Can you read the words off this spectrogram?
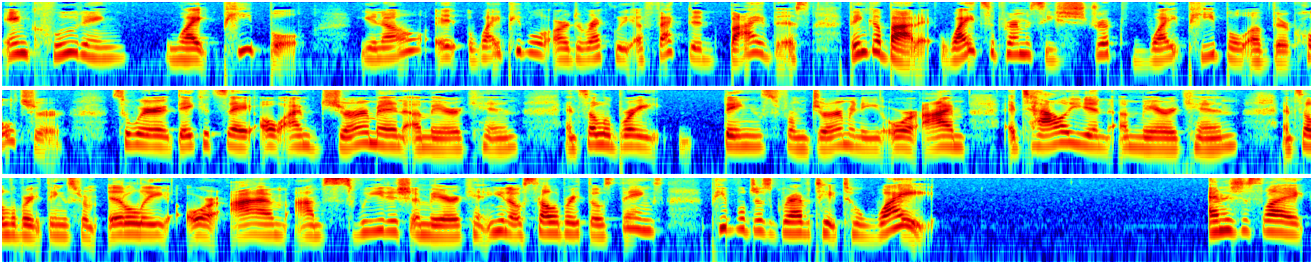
including white people. You know, it, white people are directly affected by this. Think about it. White supremacy stripped white people of their culture. So, where they could say, Oh, I'm German American and celebrate things from Germany or I'm Italian American and celebrate things from Italy or I'm I'm Swedish American, you know, celebrate those things, people just gravitate to white. And it's just like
